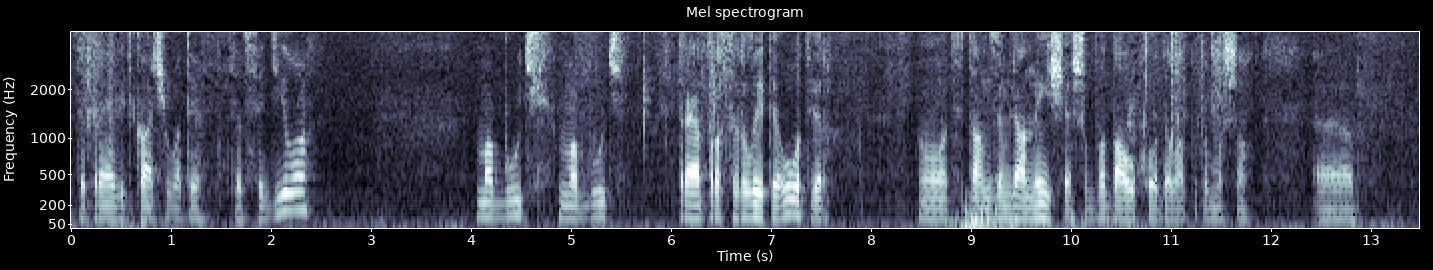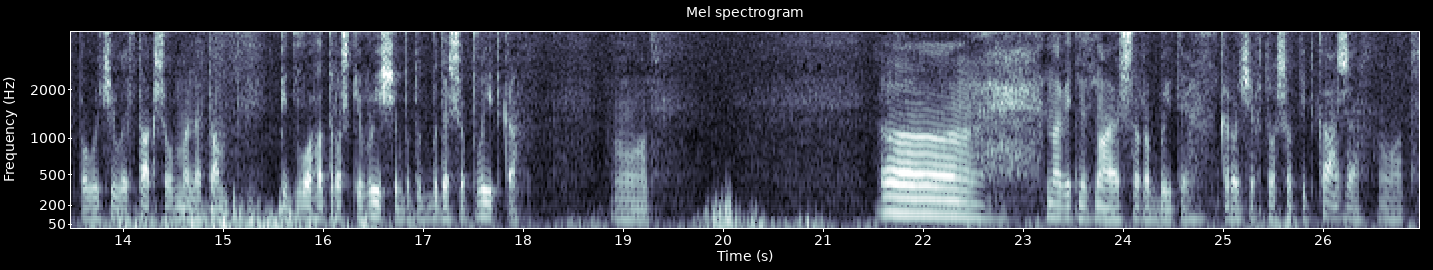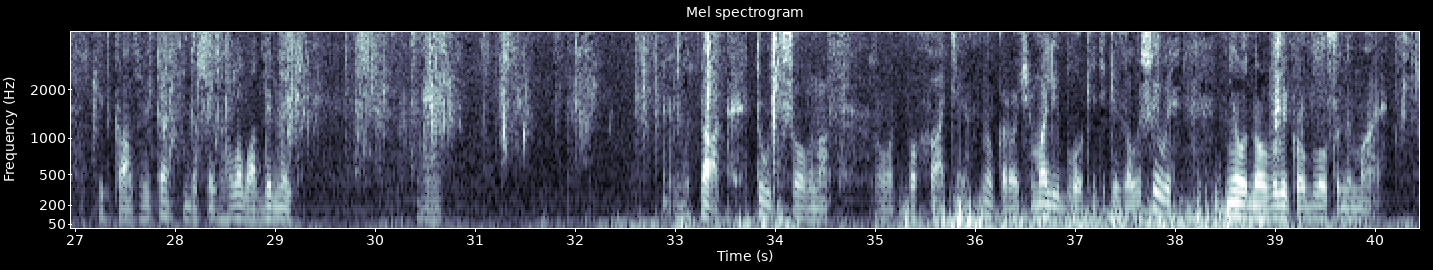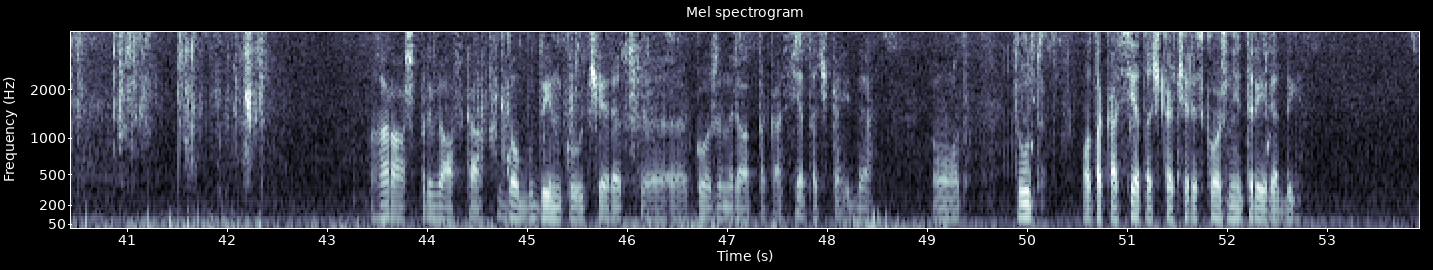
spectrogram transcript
Це треба відкачувати це все діло. Мабуть, мабуть, треба просверлити отвір. От, там земля нижче, щоб вода уходила, тому що е, вийшло так, що в мене там підлога трошки вище, бо тут буде ще плитка. От. Е, навіть не знаю, що робити. Коротше, хто що підкаже, от, підказуйте, бо щось голова димить. Так, тут що в нас от, по хаті? Ну, коротше, малі блоки тільки залишились, ні одного великого блоку немає. Гараж, прив'язка до будинку через е, кожен ряд така сіточка йде. От. Тут отака сіточка через кожні три ряди.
